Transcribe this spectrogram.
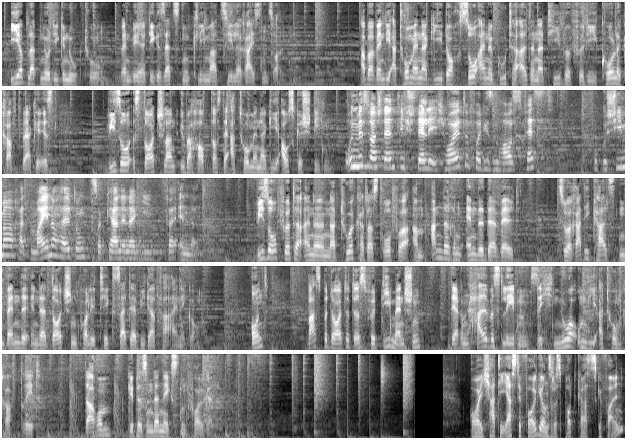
Ihr bleibt nur die Genugtuung, wenn wir die gesetzten Klimaziele reißen sollten. Aber wenn die Atomenergie doch so eine gute Alternative für die Kohlekraftwerke ist, Wieso ist Deutschland überhaupt aus der Atomenergie ausgestiegen? Unmissverständlich stelle ich heute vor diesem Haus fest, Fukushima hat meine Haltung zur Kernenergie verändert. Wieso führte eine Naturkatastrophe am anderen Ende der Welt zur radikalsten Wende in der deutschen Politik seit der Wiedervereinigung? Und was bedeutet es für die Menschen, deren halbes Leben sich nur um die Atomkraft dreht? Darum geht es in der nächsten Folge. Euch hat die erste Folge unseres Podcasts gefallen?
